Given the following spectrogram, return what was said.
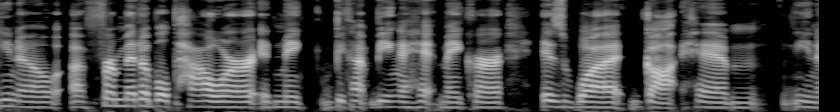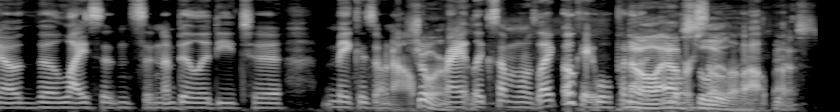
you know, a formidable power in make become being a hit maker is what got him, you know, the license and ability to make his own album, Sure. right? Like someone was like, "Okay, we'll put no, out your absolutely, solo album." yes.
